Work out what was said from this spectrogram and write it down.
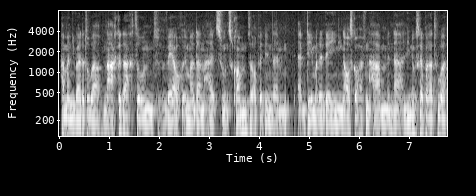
haben wir nie weiter drüber nachgedacht und wer auch immer dann halt zu uns kommt, ob wir dem, äh, dem oder derjenigen ausgeholfen haben mit einer Linux-Reparatur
